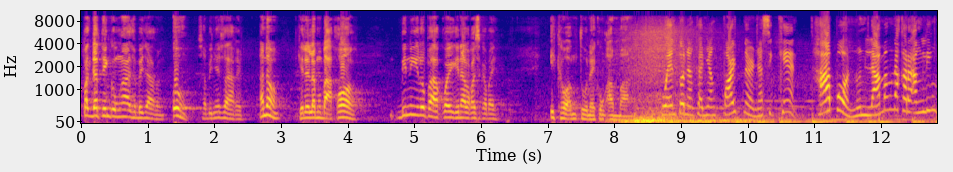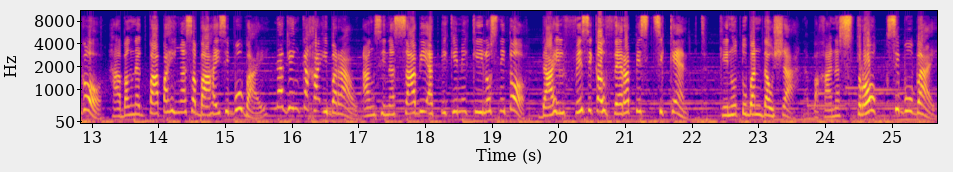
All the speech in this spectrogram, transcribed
Pagdating ko nga, sabi niya ako, oh, sabi niya sa akin, ano, kilala mo ba ako? Biniro pa ako, eh, ginawa ko sa kamay. Ikaw ang tunay kong ama. Kwento ng kanyang partner na si Kent. Hapon, nun lamang nakaraang linggo, habang nagpapahinga sa bahay si Bubay, naging kakaiba raw ang sinasabi at ikinikilos nito dahil physical therapist si Kent. Kinutuban daw siya baka na stroke si Bubay.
